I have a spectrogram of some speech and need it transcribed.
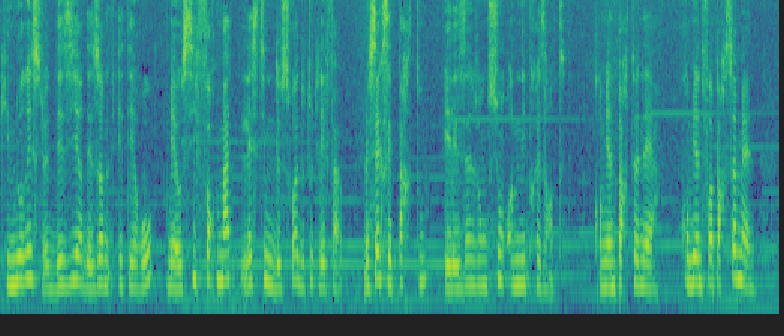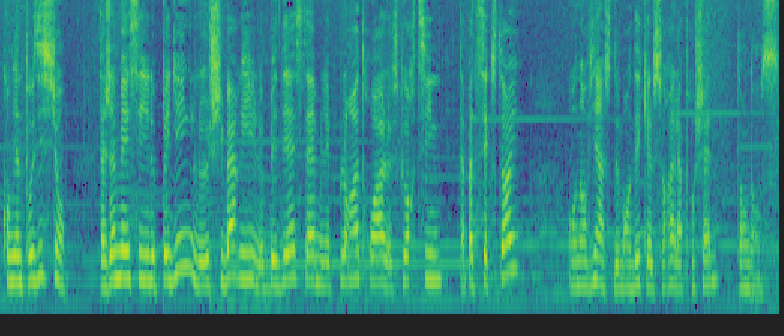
qui nourrissent le désir des hommes hétéros, mais aussi formatent l'estime de soi de toutes les femmes. Le sexe est partout et les injonctions omniprésentes. Combien de partenaires? Combien de fois par semaine? Combien de positions? T'as jamais essayé le pegging, le shibari, le BDSM, les plans à trois, le squirting? T'as pas de sextoy? On en vient à se demander quelle sera la prochaine tendance.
